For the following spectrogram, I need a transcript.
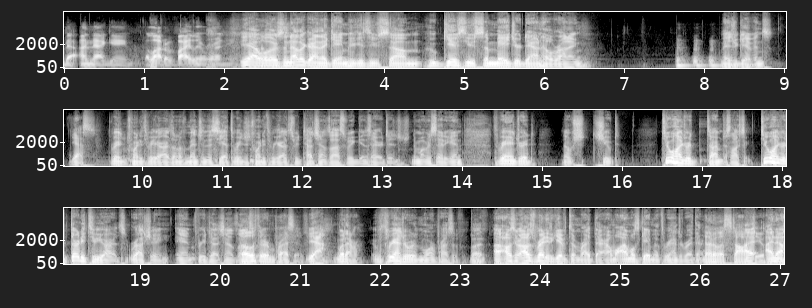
that on that game. A lot of violent running. Yeah, well, there's another guy in that game who gives you some who gives you some major downhill running. Major Givens. Yes. 323 yards. I don't know if I mentioned this yet. 323 yards, three touchdowns last week against Heritage. You want me to say it again? 300. No, sh- shoot. 200. Sorry, I'm dyslexic. 232 yards rushing and three touchdowns. Both week. are impressive. Yeah, whatever. 300 would have been more impressive, but I, was I was ready to give it to him right there. I almost gave him the 300 right there. None of us stopped I, you. I know.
